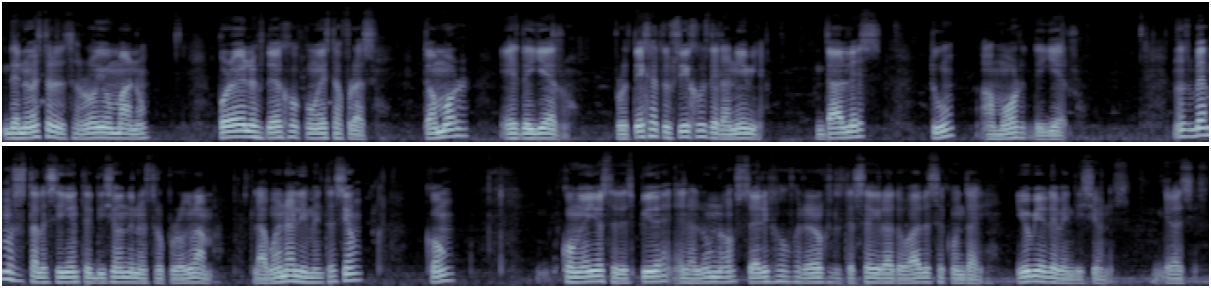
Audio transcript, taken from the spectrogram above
de nuestro desarrollo humano. Por ello los dejo con esta frase: Tu amor es de hierro. Protege a tus hijos de la anemia. Dales tu amor de hierro. Nos vemos hasta la siguiente edición de nuestro programa, La Buena Alimentación. Con, con ello se despide el alumno Sergio Ferreros del tercer grado A de secundaria. Lluvia de bendiciones. Gracias.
